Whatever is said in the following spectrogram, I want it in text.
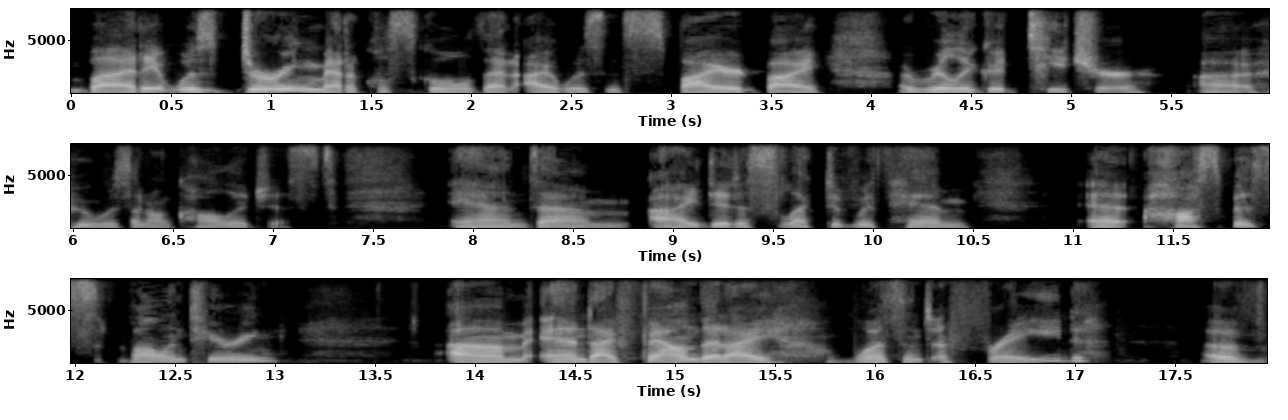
but it was during medical school that I was inspired by a really good teacher uh, who was an oncologist. And um, I did a selective with him at hospice volunteering. Um, and I found that I wasn't afraid of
